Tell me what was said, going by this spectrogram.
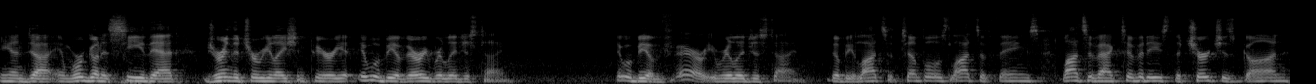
And, uh, and we're going to see that during the tribulation period, it will be a very religious time. It will be a very religious time. There'll be lots of temples, lots of things, lots of activities. The church is gone.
